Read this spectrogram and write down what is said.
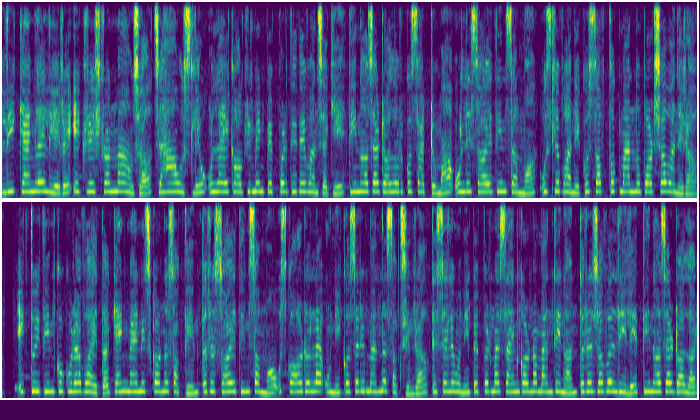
ली क्याङलाई लिएर एक रेस्टुरेन्टमा आउँछ जहाँ उसले उनलाई एक अग्रिमेन्ट पेपर दिँदै भन्छ कि तिन हजार डलरको साटोमा उनले सय दिनसम्म उसले भनेको सब थोक मान्नु पर्छ भनेर। एक दुई दिनको कुरा भए त क्याङ म्यानेज गर्न सक्थिन् तर सय दिनसम्म उसको अर्डरलाई उनी कसरी मान्न सक्छिन् र? त्यसैले उनी पेपरमा साइन गर्न मान्दिनन् तर जब लीले तिन हजार डलर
